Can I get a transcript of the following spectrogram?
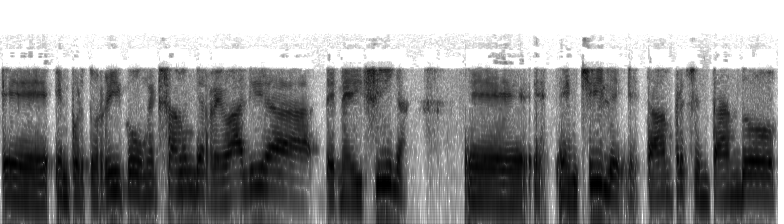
eh, en Puerto Rico un examen de reválida de medicina. Eh, en Chile estaban presentando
